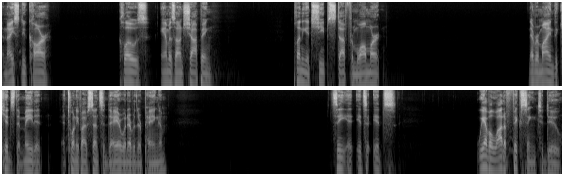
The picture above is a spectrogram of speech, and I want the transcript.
a nice new car clothes, Amazon shopping, plenty of cheap stuff from Walmart. Never mind the kids that made it at 25 cents a day or whatever they're paying them. See, it's it's we have a lot of fixing to do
